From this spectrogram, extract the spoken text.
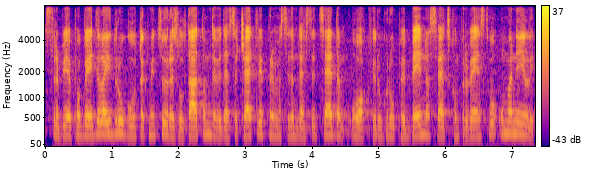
Srbija je pobedila i drugu utakmicu rezultatom 94 prema 77 u okviru grupe B na svetskom prvenstvu u Manili.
